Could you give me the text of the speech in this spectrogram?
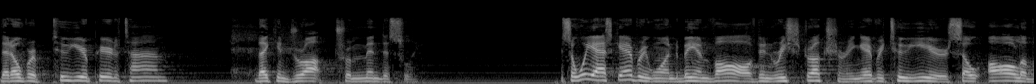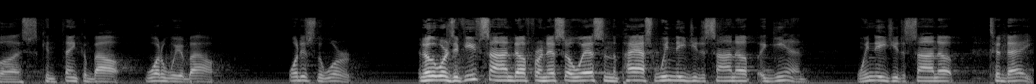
that over a two year period of time, they can drop tremendously. So we ask everyone to be involved in restructuring every two years so all of us can think about what are we about? What is the work? In other words, if you've signed up for an SOS in the past, we need you to sign up again. We need you to sign up today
